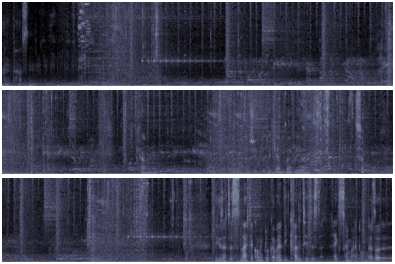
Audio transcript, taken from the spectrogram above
anpassen. Ich kann unterschiedliche Camper wählen. Tja. Gesagt, es ist ein leichter Comic-Look, aber die Qualität ist extrem beeindruckend. Also äh,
